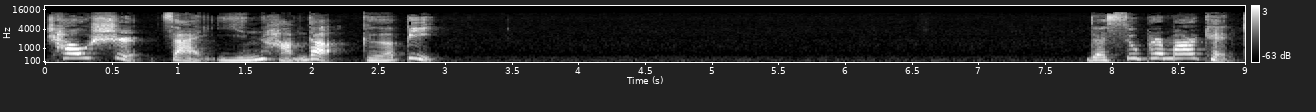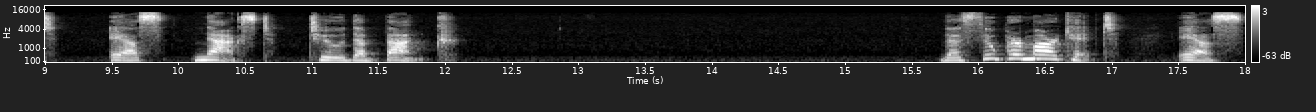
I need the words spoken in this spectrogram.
超市在银行的隔壁。The supermarket is next to the bank. The supermarket is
